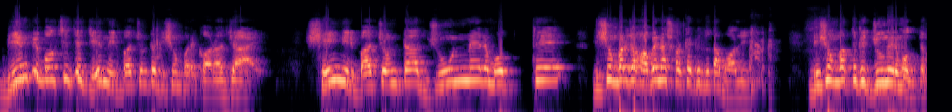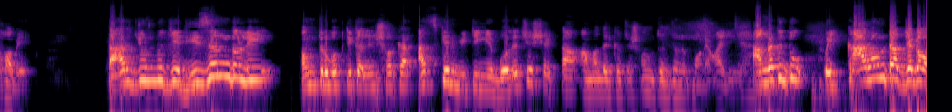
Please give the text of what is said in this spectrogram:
বিএনপি বলছে যে যে নির্বাচনটা ডিসেম্বরে করা যায় সেই নির্বাচনটা জুনের মধ্যে ডিসেম্বরে যে হবে না সরকার কিন্তু তা বলেনি। ডিসেম্বর থেকে জুনের মধ্যে হবে। তার জন্য যে রিজনগুলি অন্তর্বর্তীকালীন সরকার আজকের মিটিং এ বলেছে সেটা আমাদের কাছে সন্তোষজনক মনে হয়নি। আমরা কিন্তু ওই কারণটার জায়গায়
